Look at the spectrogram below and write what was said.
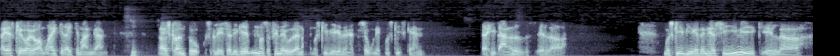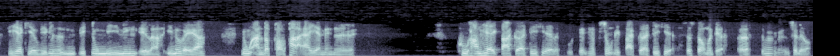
Og jeg skriver jo om rigtig, rigtig mange gange. Når jeg skriver en bog, så læser jeg det igennem, og så finder jeg ud af, at måske virker den her person ikke. Måske skal han være helt anderledes, eller måske virker den her scene ikke, eller det her giver jo virkeligheden ikke nogen mening, eller endnu værre, nogle andre påpeger, jamen, øh, kunne ham her ikke bare gøre det her, eller kunne den her person ikke bare gøre det her, så står man der, og så vil man nødt til at lave om.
